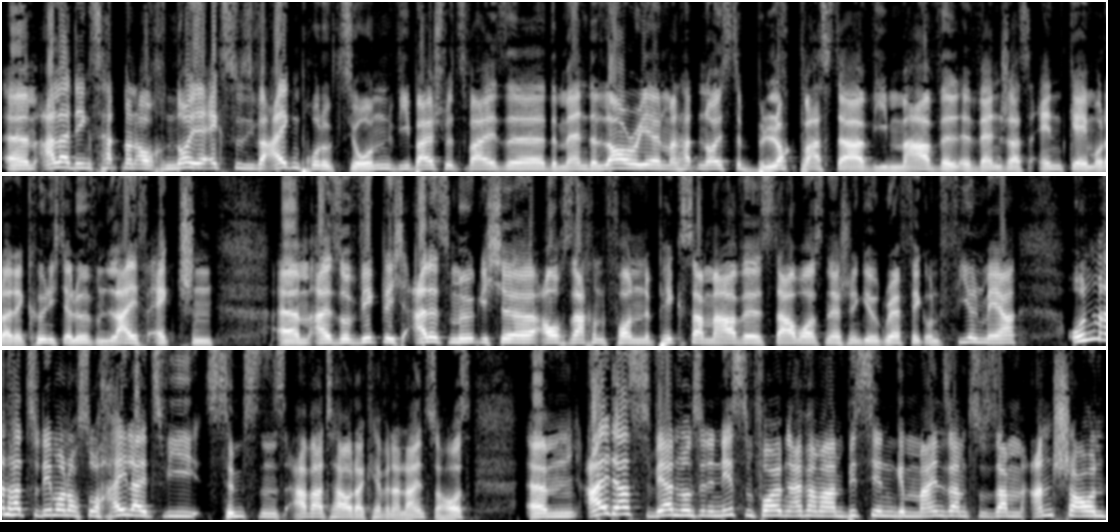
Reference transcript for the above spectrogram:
Ähm, allerdings hat man auch neue exklusive Eigenproduktionen, wie beispielsweise The Mandalorian. Man hat neueste Blockbuster wie Marvel, Avengers, Endgame oder Der König der Löwen Live-Action. Ähm, also wirklich alles Mögliche, auch Sachen von Pixar, Marvel, Star Wars, National Geographic und viel mehr. Und man hat zudem auch noch so Highlights wie Simpsons, Avatar oder Kevin allein zu Hause. Ähm, all das werden wir uns in den nächsten Folgen einfach mal ein bisschen gemeinsam zusammen anschauen.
